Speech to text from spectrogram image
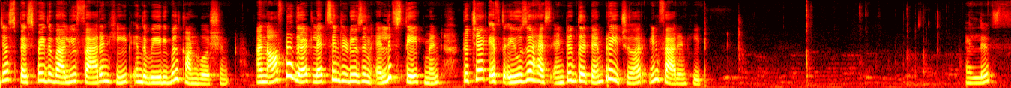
just specify the value Fahrenheit in the variable conversion. And after that, let's introduce an elif statement to check if the user has entered the temperature in Fahrenheit. elif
